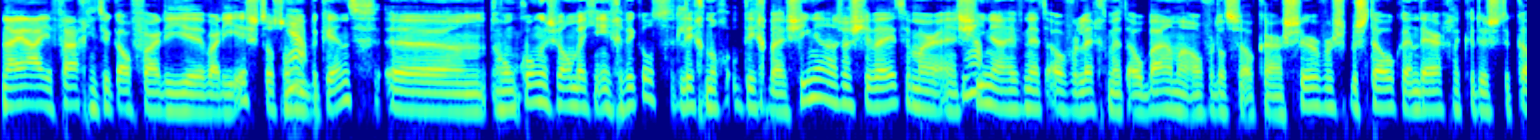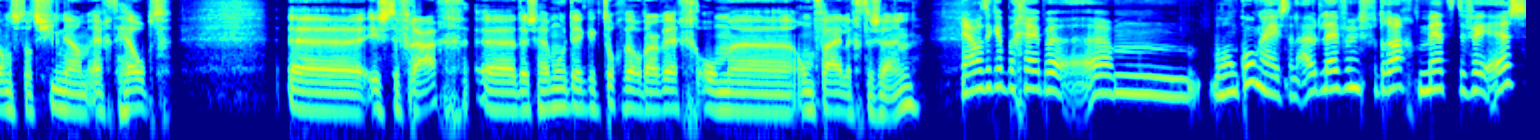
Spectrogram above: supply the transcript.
Nou ja, je vraagt je natuurlijk af waar die, waar die is. Dat is nog ja. niet bekend. Uh, Hongkong is wel een beetje ingewikkeld. Het ligt nog dicht bij China, zoals je weet. Maar China ja. heeft net overlegd met Obama over dat ze elkaar servers bestoken en dergelijke. Dus de kans dat China hem echt helpt... Uh, is de vraag. Uh, dus hij moet denk ik toch wel daar weg om, uh, om veilig te zijn. Ja, want ik heb begrepen, um, Hongkong heeft een uitleveringsverdrag met de VS.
